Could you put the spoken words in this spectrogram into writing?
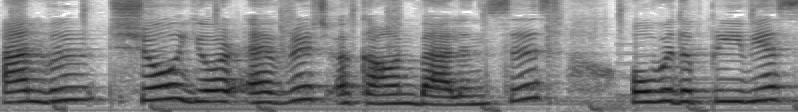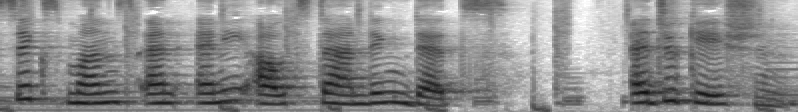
and will show your average account balances over the previous 6 months and any outstanding debts. Education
